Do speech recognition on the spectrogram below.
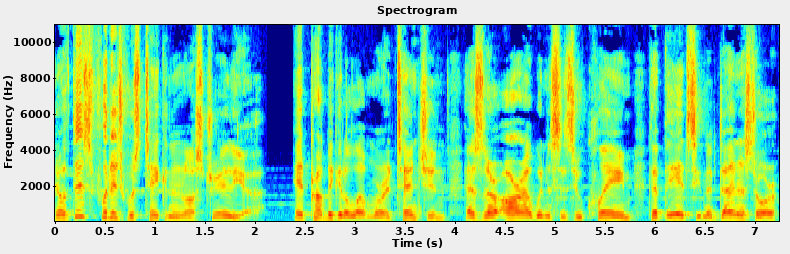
Now, if this footage was taken in Australia, it'd probably get a lot more attention, as there are eyewitnesses who claim that they had seen a dinosaur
